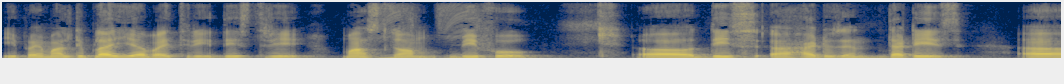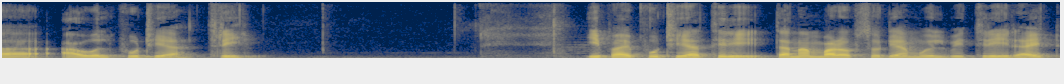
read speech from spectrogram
If I multiply here by 3 these 3 must come before uh, this uh, hydrogen that is uh, I will put here 3 if I put here 3 the number of sodium will be 3 right?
